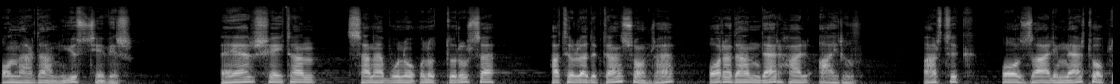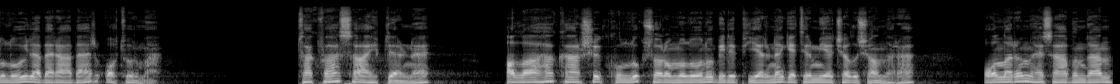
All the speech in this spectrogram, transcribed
onlardan yüz çevir. Eğer şeytan sana bunu unutturursa, hatırladıktan sonra oradan derhal ayrıl. Artık o zalimler topluluğuyla beraber oturma. Takva sahiplerine, Allah'a karşı kulluk sorumluluğunu bilip yerine getirmeye çalışanlara, onların hesabından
